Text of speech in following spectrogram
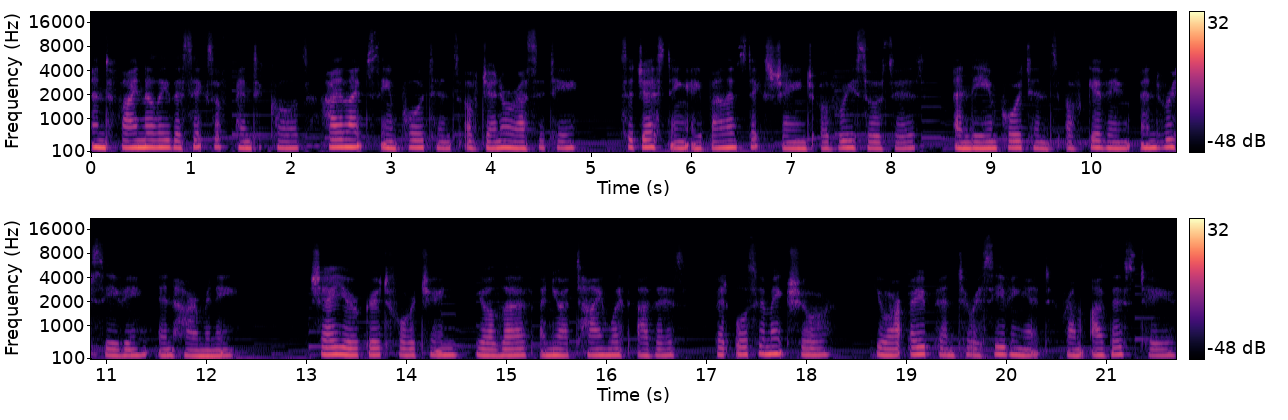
And finally, the Six of Pentacles highlights the importance of generosity, suggesting a balanced exchange of resources and the importance of giving and receiving in harmony. Share your good fortune, your love, and your time with others, but also make sure you are open to receiving it from others too.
